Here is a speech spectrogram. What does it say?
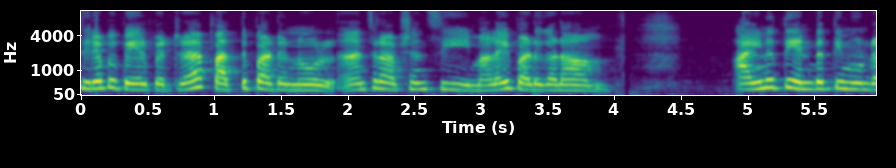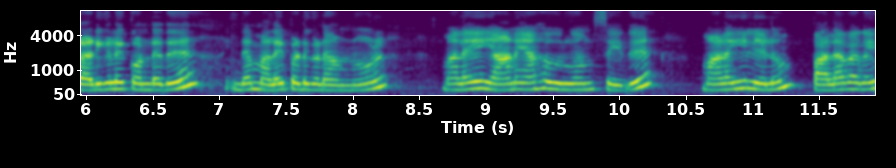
சிறப்பு பெயர் பெற்ற பத்து பாட்டு நூல். Answer option C Malaipadukadam. ஐநூற்றி எண்பத்தி மூன்று அடிகளை கொண்டது இந்த மலைப்படுகடாம் நூல். மலையை யானையாக உருவம் செய்து மலையில் எழும் பல வகை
